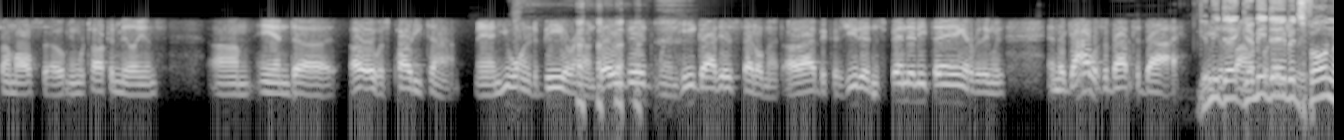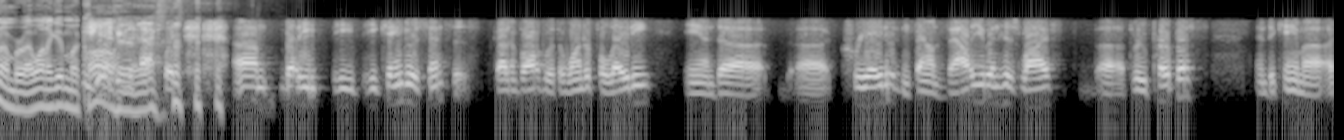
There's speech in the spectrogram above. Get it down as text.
sum also. I mean, we're talking millions. Um, and uh, oh, it was party time, man! You wanted to be around David when he got his settlement, all right? Because you didn't spend anything, everything was, and the guy was about to die. Give me, da- give me David's phone number. I want to give him a call here. exactly. um, but he he he came to his senses, got involved with a wonderful lady, and uh, uh, created and found value in his life uh, through purpose, and became a, a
